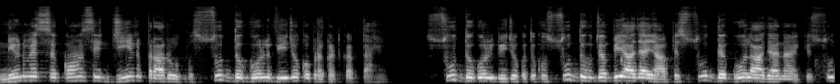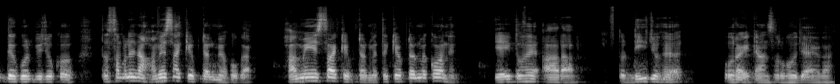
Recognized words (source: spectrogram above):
निम्न में से कौन सी जीन प्रारूप शुद्ध गोल बीजों को प्रकट करता है? शुद्ध गोल बीजों को। देखो, शुद्ध जब भी आ जाए यहाँ पे, शुद्ध गोल आ जाए ना कि शुद्ध गोल बीजों को तो समझ लेना हमेशा कैपिटल में होगा। हमेशा कैपिटल में। तो कैपिटल में कौन है? यही तो है आर आर। तो डी जो है, वो राइट आंसर हो जाएगा।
